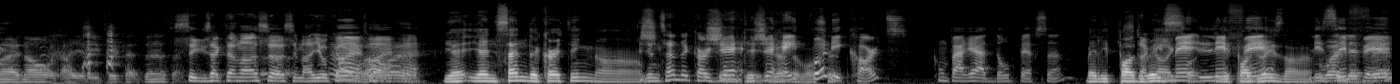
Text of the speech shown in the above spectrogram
Ouais, non, ah, il y a des trucs là-dedans. ça- C'est exactement ça, c'est Mario Kart. Ouais, ouais, ouais. ouais. Il y, a, il y a une scène de karting dans. Il y a une scène de karting. Je hate pas ça. les karts comparé à d'autres personnes. Ben, les avec Mais Les pod l'effet, race dans. les Ouais, effets.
